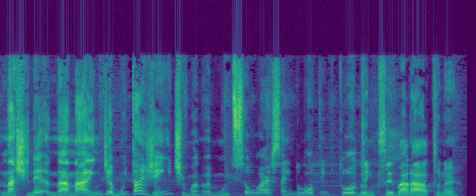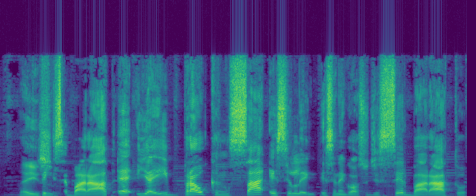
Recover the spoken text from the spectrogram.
na China, na, na Índia é muita gente, mano. É muito celular saindo lá o tempo todo. Tem que ser barato, né? É isso. Tem que ser barato. É, e aí, para alcançar esse, esse negócio de ser barato,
